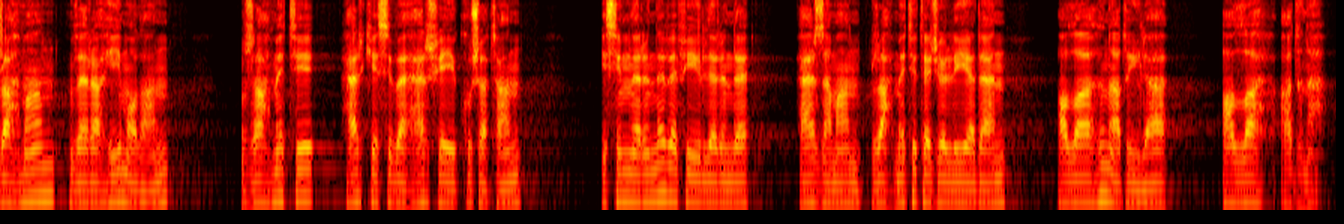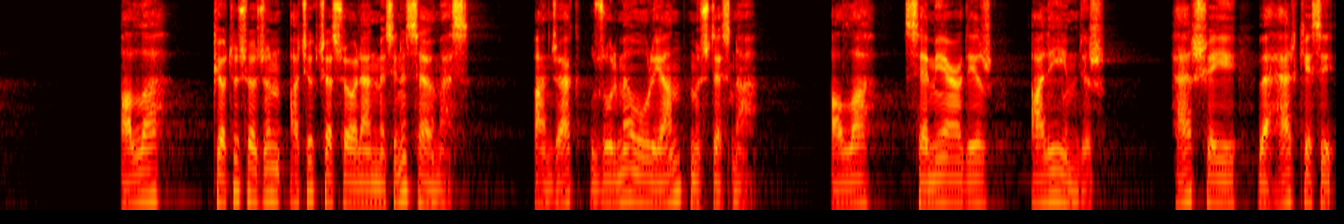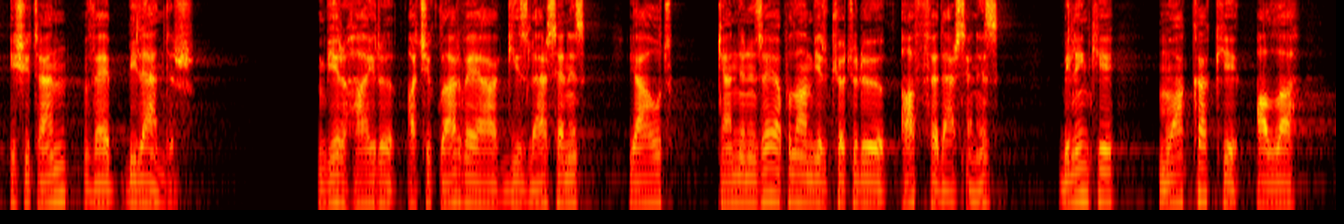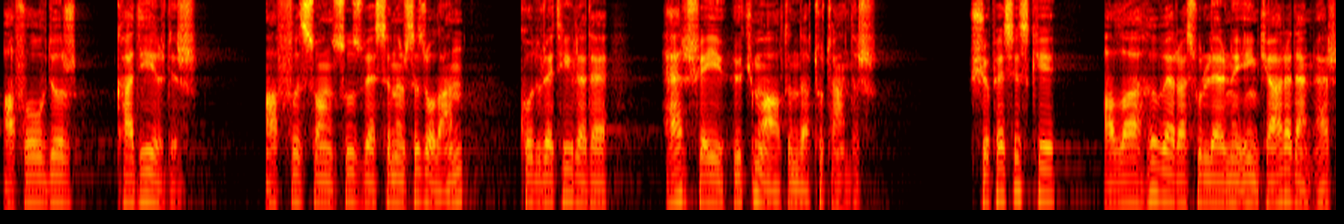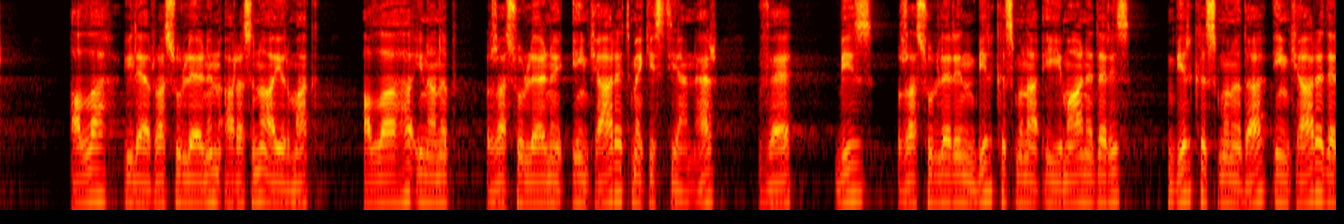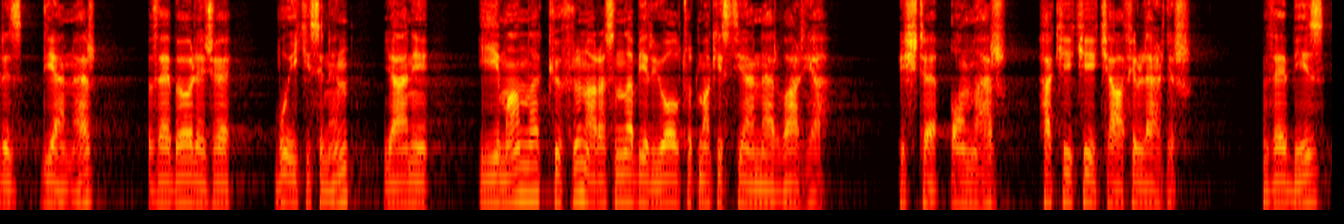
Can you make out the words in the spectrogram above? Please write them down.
Rahman ve Rahim olan, rahmeti herkesi ve her şeyi kuşatan, isimlerinde ve fiillerinde her zaman rahmeti tecelli eden Allah'ın adıyla Allah adına. Allah, kötü sözün açıkça söylenmesini sevmez. Ancak zulme uğrayan müstesna. Allah semi'dir, alimdir. Her şeyi ve herkesi işiten ve bilendir. Bir hayrı açıklar veya gizlerseniz yahut kendinize yapılan bir kötülüğü affederseniz, bilin ki muhakkak ki Allah afuvdur, kadirdir. Affı sonsuz ve sınırsız olan, kudretiyle de her şeyi hükmü altında tutandır. Şüphesiz ki Allah'ı ve Rasullerini inkar edenler, Allah ile Rasullerinin arasını ayırmak, Allah'a inanıp Rasullerini inkar etmek isteyenler ve biz Rasullerin bir kısmına iman ederiz, bir kısmını da inkar ederiz diyenler ve böylece bu ikisinin yani imanla küfrün arasında bir yol tutmak isteyenler var ya, işte onlar hakiki kafirlerdir. Ve biz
